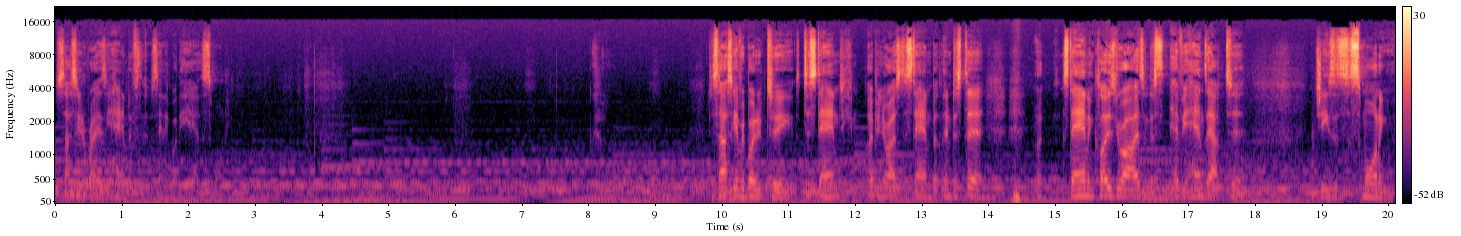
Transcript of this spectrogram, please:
Just ask you to raise your hand if there's anybody here this morning. Just ask everybody to, to stand. You can open your eyes to stand, but then just to stand and close your eyes and just have your hands out to Jesus this morning.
